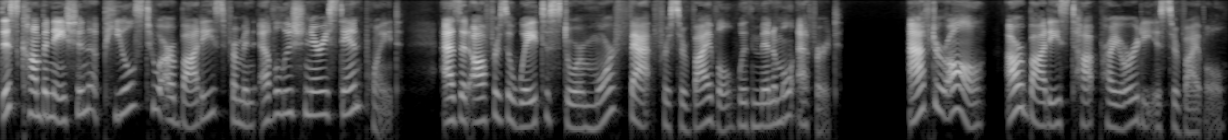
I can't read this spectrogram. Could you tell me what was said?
This combination appeals to our bodies from an evolutionary standpoint as it offers a way to store more fat for survival with minimal effort. After all, our body's top priority is survival.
